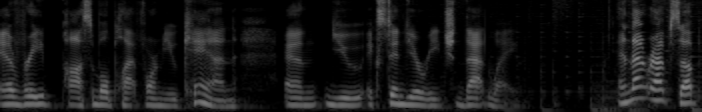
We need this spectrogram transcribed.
every possible platform you can, and you extend your reach that way. And that wraps up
